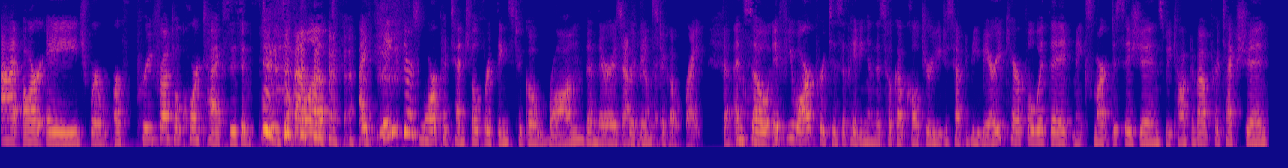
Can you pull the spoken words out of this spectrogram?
at our age where our prefrontal cortex isn't fully developed, I think there's more potential for things to go wrong than there is for things to go right. Definitely. And so if you are participating in this hookup culture, you just have to be very careful with it, make smart decisions. We talked about protection,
